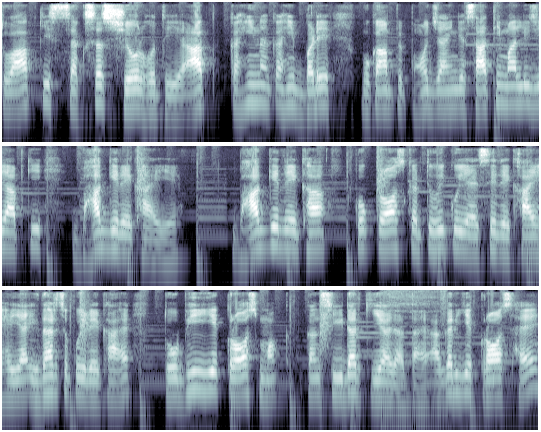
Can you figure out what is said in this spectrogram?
तो आपकी सक्सेस श्योर होती है। आप कहीं ना कहीं बड़े मुकाम पे पहुँच जाएँगे। साथ ही मान लीजिए आपकी भाग्य रेखा है ये। भाग्य रेखा को क्रॉस करती हुई कोई ऐसी रेखाएँ है या इधर से कोई रेखा है तो भी ये क्रॉस कंसीडर किया जाता है। अगर ये क्रॉस है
